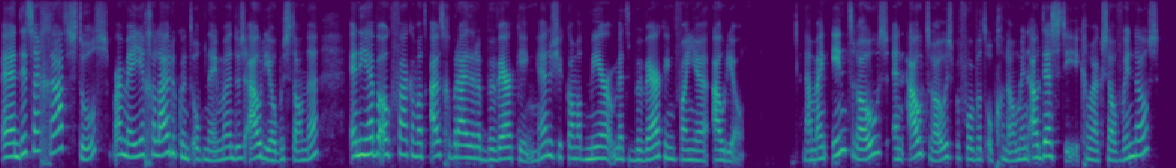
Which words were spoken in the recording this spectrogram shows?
En dit zijn gratis tools waarmee je geluiden kunt opnemen, dus audiobestanden. En die hebben ook vaak een wat uitgebreidere bewerking. Hè? Dus je kan wat meer met de bewerking van je audio. Nou, mijn intro's en outro's bijvoorbeeld opgenomen in Audacity. Ik gebruik zelf Windows.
